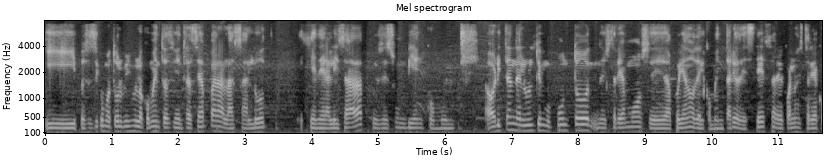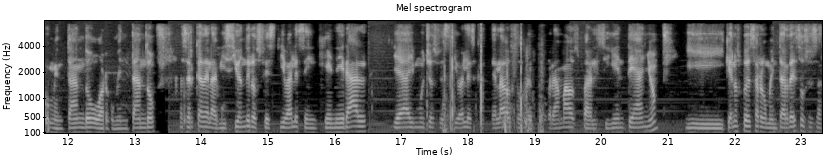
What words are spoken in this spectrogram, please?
y pues así como tú mismo lo comentas, mientras sea para la salud generalizada, pues es un bien común. Ahorita en el último punto estaríamos eh, apoyando del comentario de César, el cual nos estaría comentando o argumentando acerca de la visión de los festivales en general. Ya hay muchos festivales cancelados o reprogramados para el siguiente año. ¿Y qué nos puedes argumentar de eso, César?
